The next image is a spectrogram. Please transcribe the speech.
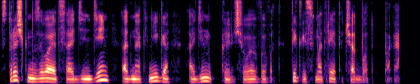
Строчка называется «Один день, одна книга, один ключевой вывод». Тыкай, смотри, это чат-бот. Пока.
